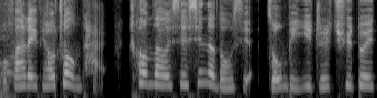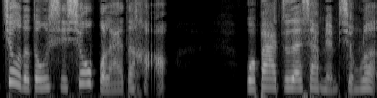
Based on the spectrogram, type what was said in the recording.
我发了一条状态，创造一些新的东西，总比一直去对旧的东西修补来的好。我爸就在下面评论，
